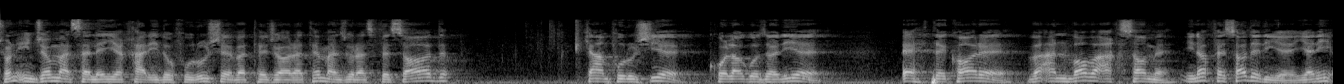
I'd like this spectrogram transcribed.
چون اینجا مسئله خرید و فروشه و تجارت منظور از فساد کم فروشی کلاگذاری احتکار و انواع و اقسامه اینا فساد دیگه. یعنی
